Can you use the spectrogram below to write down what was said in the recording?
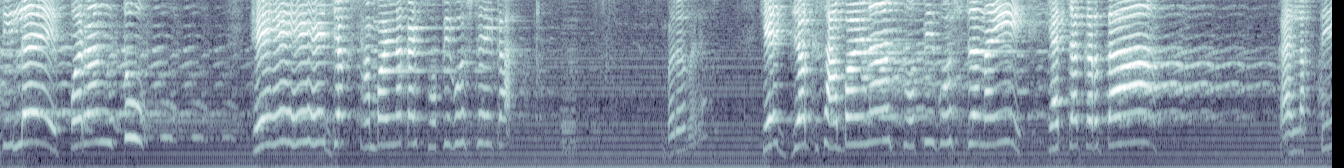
दिलंय परंतु हे हे हे हे जग सांभाळणं काय सोपी गोष्ट आहे का? बरोबर हे जग सांभाळणं सोपी गोष्ट नाही ह्याच्या करता काय लागते?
